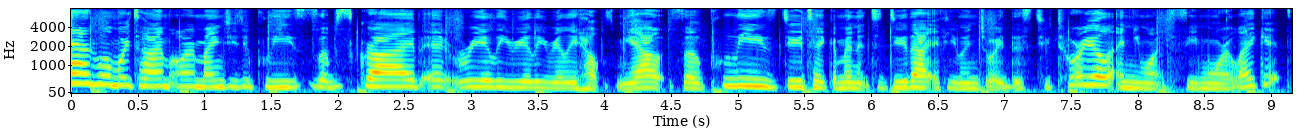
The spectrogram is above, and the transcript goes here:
And one more time, I'll remind you to please subscribe. It really, really, really helps me out. So please do take a minute to do that if you enjoyed this tutorial and you want to see more like it.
